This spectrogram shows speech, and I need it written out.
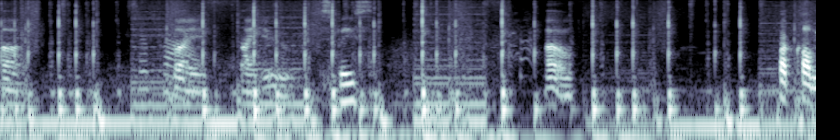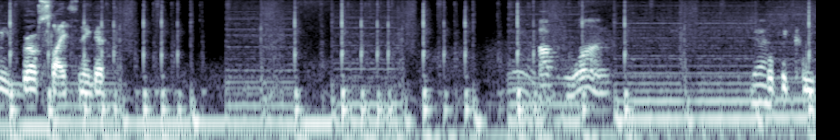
Uh, by, by who? Space. Oh. Fuck, call me bro slice, nigga. Top one. Yeah. Hope it comes.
